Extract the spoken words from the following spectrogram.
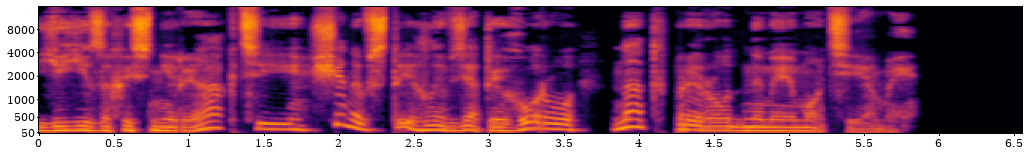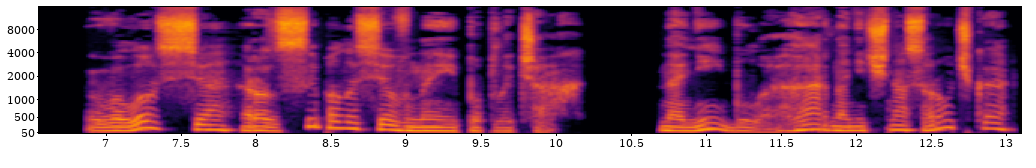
Її захисні реакції ще не встигли взяти гору над природними емоціями. Волосся розсипалося в неї по плечах. На ній була гарна нічна сорочка,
